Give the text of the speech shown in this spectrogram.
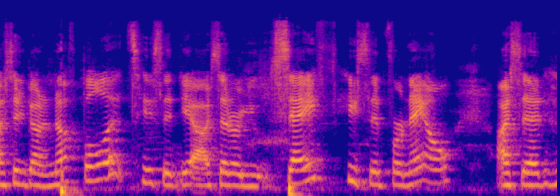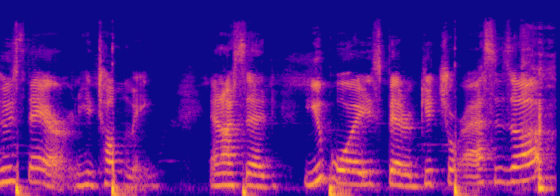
I said, you got enough bullets? He said, yeah. I said, are you safe? He said, for now. I said, who's there? And he told me. And I said, you boys better get your asses up.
